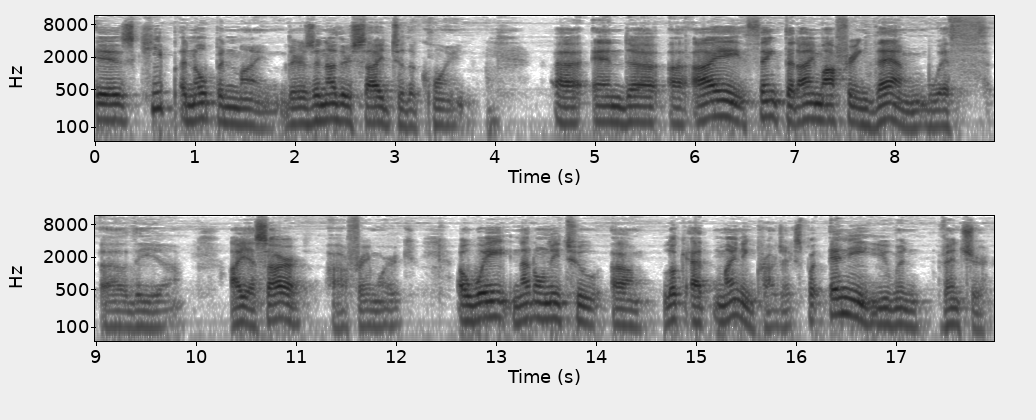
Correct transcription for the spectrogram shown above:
is keep an open mind. There's another side to the coin. Uh, and uh, uh, I think that I'm offering them with uh, the uh, ISR uh, framework a way not only to um, look at mining projects, but any human venture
